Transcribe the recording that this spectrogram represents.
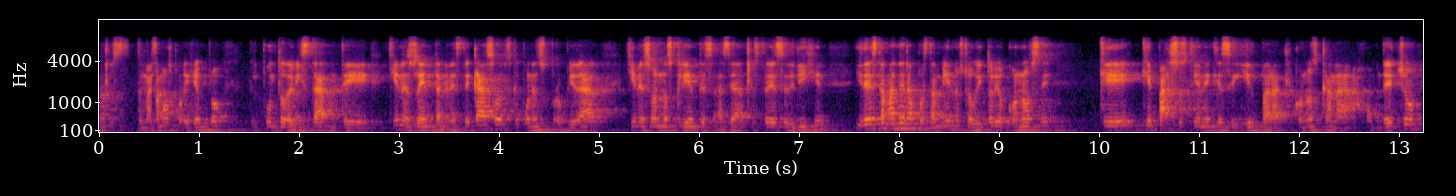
pues, por ejemplo, el punto de vista de quienes rentan, en este caso, los que ponen su propiedad, quiénes son los clientes hacia que ustedes se dirigen. Y de esta manera, pues también nuestro auditorio conoce qué, pasos tiene que seguir para que conozcan a Home. De hecho,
